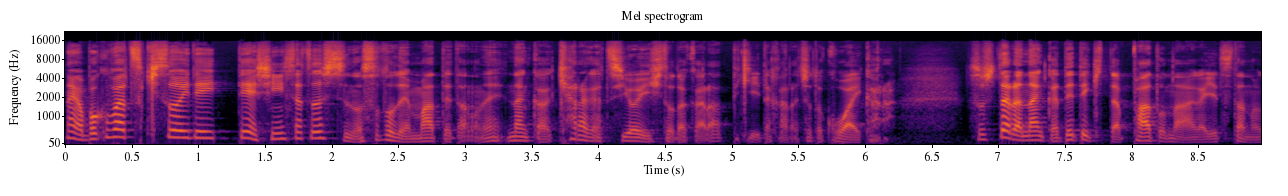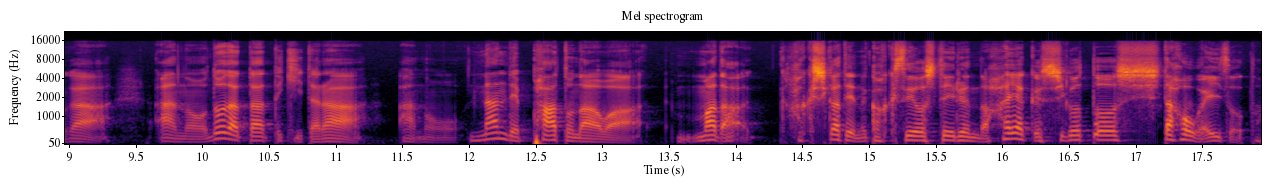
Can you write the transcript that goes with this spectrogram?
なんか僕は付き添いで行って診察室の外で待ってたのね。なんかキャラが強い人だからって聞いたからちょっと怖いから。そしたらなんか出てきたパートナーが言ってたのが、あの、どうだったって聞いたら、あの、なんでパートナーはまだ博士課程の学生をしているんだ早く仕事をした方がいいぞと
